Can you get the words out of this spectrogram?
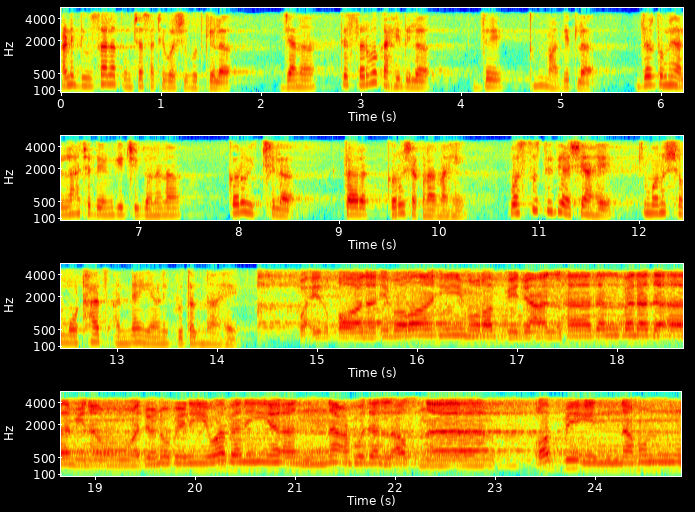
आणि दिवसाला तुमच्यासाठी वशीभूत केलं ज्यानं ते सर्व काही दिलं जे तुम्ही मागितलं जर तुम्ही अल्लाच्या देणगीची गणना करू इच्छिल तर करू शकणार नाही वस्तुस्थिती अशी आहे की मनुष्य मोठाच अन्यायी आणि कृतज्ञ आहे وإذ قال إبراهيم رب اجعل هذا البلد آمنا واجنبني وبني أن نعبد الأصنام رب إنهن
